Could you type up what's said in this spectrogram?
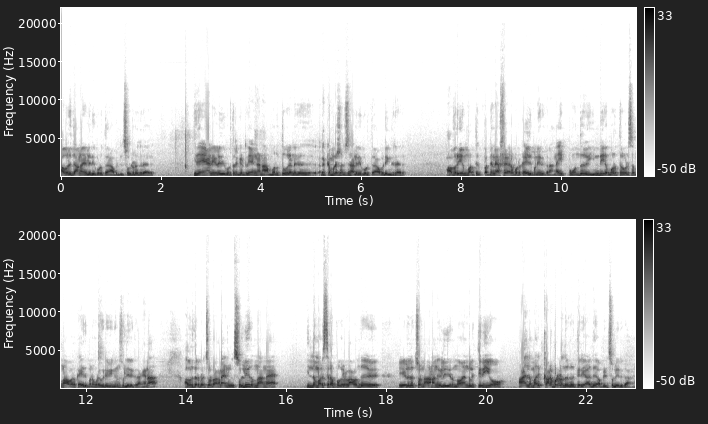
அவர் தாங்க எழுதி கொடுத்தேன் அப்படின்னு சொல்லிருக்கிறாரு இதை ஏன் எழுதி கொடுத்தேன்னு கேட்டிருக்கேங்க? நான் மருத்துவர் எனக்கு ரெக்கமெண்டேஷன் வச்சு நான் எழுதி கொடுத்தேன் அப்படிங்கிறாரு. அவரையும் பார்த்து பார்த்தீங்கன்னா எஃப்ஐஆர் போட்டு கைது பண்ணியிருக்கிறாங்க. இப்போ வந்து இந்திய மருத்துவர்கள் சங்கம் அவரை கைது பண்ணக்கூட விடுவீங்கன்னு சொல்லியிருக்கிறாங்க. ஏன்னா அவர் தரப்பு என்ன சொல்கிறாங்கன்னா எங்களுக்கு சொல்லியிருந்தாங்க. இந்த மாதிரி சிறப்புகளெல்லாம் வந்து எழுத சொன்னாங்க நாங்கள் எழுதியிருந்தோம். எங்களுக்கு தெரியும். ஆனால் இந்த மாதிரி கலப்படம் நடந்திருக்கு தெரியாது அப்படின்னு சொல்லியிருக்காங்க.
